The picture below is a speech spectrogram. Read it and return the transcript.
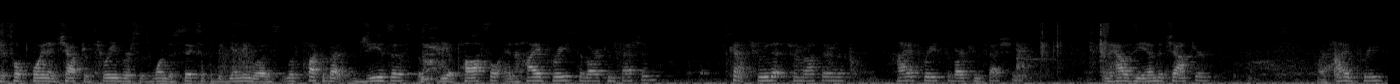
his whole point in chapter 3, verses 1 to 6 at the beginning was let's talk about Jesus, the, the apostle and high priest of our confession. Just kind of threw that term out there. High priest of our confession. And how's the end of chapter? Our high priest,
